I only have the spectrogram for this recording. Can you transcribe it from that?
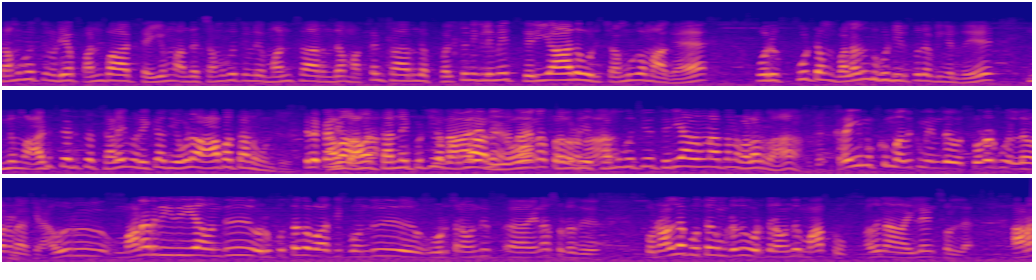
சமூகத்தினுடைய பண்பாட்டையும் அந்த சமூகத்தினுடைய மண் சார்ந்த மக்கள் சார்ந்த பிரச்சனைகளுமே தெரியாத ஒரு சமூகமாக ஒரு கூட்டம் வளர்ந்து கொண்டிருப்பது அப்படிங்கிறது இன்னும் அடுத்தடுத்த தலைமுறைக்கு அது எவ்வளவு ஆபத்தான ஒன்று. அவன் தன்னை பற்றிய வரலாறையோ தன்னுடைய சமூகத்தையோ தெரியாதவனா தானே வளர்றான். கிரைமுக்கும் அதுக்கும் எந்த தொடர்பும் இல்லை நினைக்கிறேன். ஒரு மன ரீதியா வந்து ஒரு புத்தக வாசிப்பு வந்து ஒருத்தனை வந்து என்ன சொல்றது ஒரு நல்ல புத்தகம்ன்றது ஒருத்தனை வந்து மாத்தும். அது நான் இல்லைன்னு சொல்ல ஆனா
